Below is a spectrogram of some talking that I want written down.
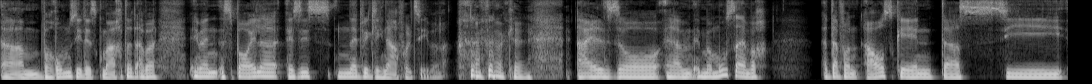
Ähm, warum sie das gemacht hat. Aber ich meine, Spoiler, es ist nicht wirklich nachvollziehbar. okay. Also ähm, man muss einfach davon ausgehen, dass sie,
